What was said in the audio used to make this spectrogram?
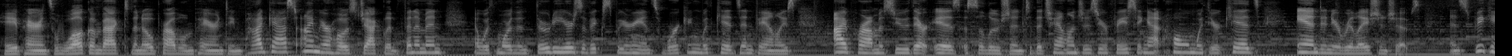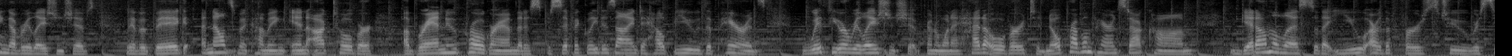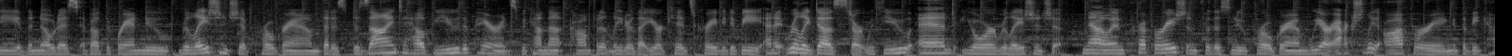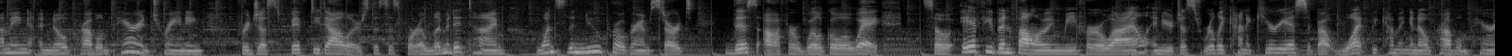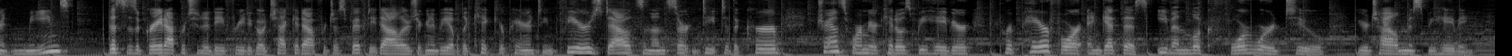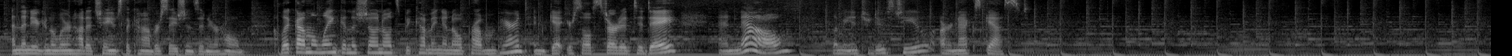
Hey, parents, welcome back to the No Problem Parenting Podcast. I'm your host, Jacqueline Finneman, and with more than 30 years of experience working with kids and families, I promise you there is a solution to the challenges you're facing at home with your kids and in your relationships. And speaking of relationships, we have a big announcement coming in October a brand new program that is specifically designed to help you, the parents, with your relationship. You're going to want to head over to noproblemparents.com get on the list so that you are the first to receive the notice about the brand new relationship program that is designed to help you, the parents, become that confident leader that your kids crave you to be. And it really does start with you and your relationship. Now, in preparation for this new program, we are actually offering the Becoming a No Problem Parent training for just $50. This is for a limited time. Once the new program starts, this offer will go away. So, if you've been following me for a while and you're just really kind of curious about what becoming a no problem parent means, this is a great opportunity for you to go check it out for just $50. You're going to be able to kick your parenting fears, doubts, and uncertainty to the curb, transform your kiddo's behavior, prepare for, and get this, even look forward to your child misbehaving and then you're going to learn how to change the conversations in your home. Click on the link in the show notes, Becoming a No Problem Parent, and get yourself started today. And now, let me introduce to you our next guest.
